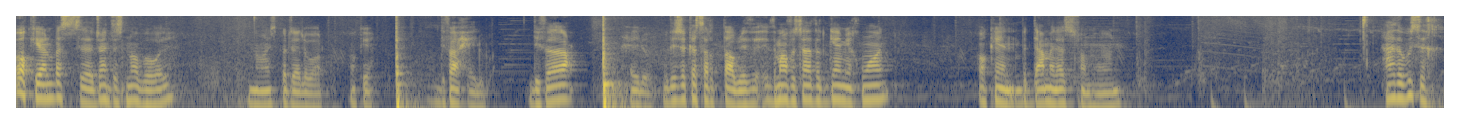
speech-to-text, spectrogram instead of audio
okay أنا بس Giant Snowball. nice برجع لورا. okay. دفاع حلو. دفاع. حلو. وليش كسر الطاولة اذا ما فزت هذا ال game يا إخوان okay بدي أعمل أسهم هون. هذا وسخ.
